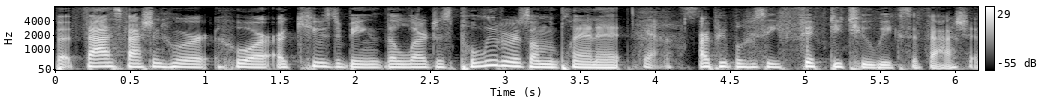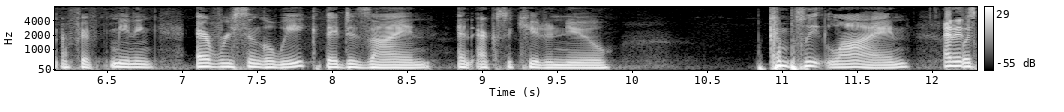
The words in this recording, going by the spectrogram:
but fast fashion who are who are accused of being the largest polluters on the planet Yes. are people who see 52 weeks of fashion or 50, meaning every single week they design and execute a new complete line And it's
